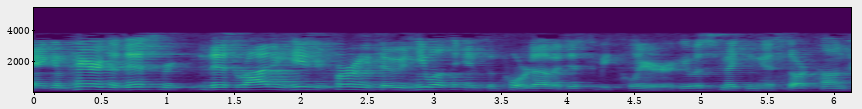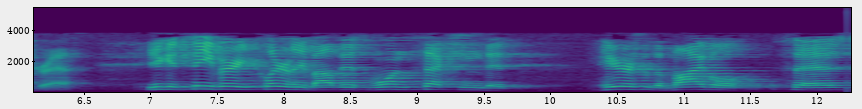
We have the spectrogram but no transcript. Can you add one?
and compared to this this writing he's referring to, he wasn't in support of it, just to be clear, he was making a stark contrast. You can see very clearly about this one section that here's what the Bible says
